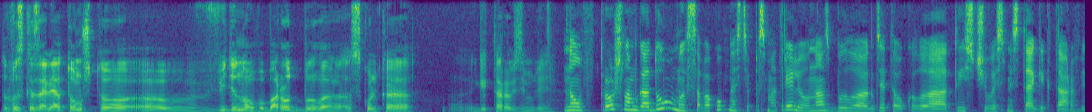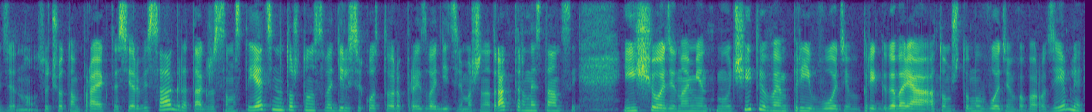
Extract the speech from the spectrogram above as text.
Вы сказали о том, что э, введено в оборот было сколько гектаров земли? Ну, в прошлом году мы в совокупности посмотрели, у нас было где-то около 1800 гектаров введено, с учетом проекта «Сервис Агро», также самостоятельно то, что у нас вводили сельхозтоваропроизводители, машино-тракторные станции. И еще один момент мы учитываем при вводе, при, говоря о том, что мы вводим в оборот земли,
